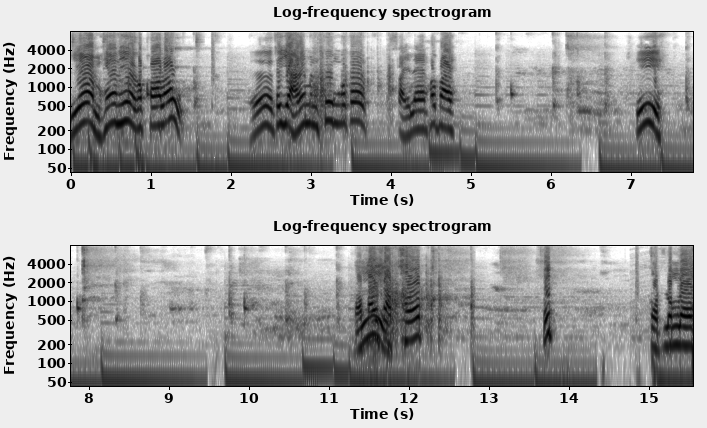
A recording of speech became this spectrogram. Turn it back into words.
เยี่ยมแค่นี้ก็พอแล้ว เออ ถ้าอยากให้มันพุ่งก็แค่ใส่แรงเข้าไป ดีต่อไปสับเคิร์ฟปึ๊บกดลงเลย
